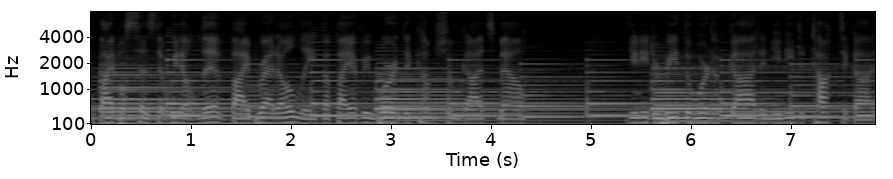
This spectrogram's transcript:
The Bible says that we don't live by bread only, but by every word that comes from God's mouth. You need to read the Word of God and you need to talk to God.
